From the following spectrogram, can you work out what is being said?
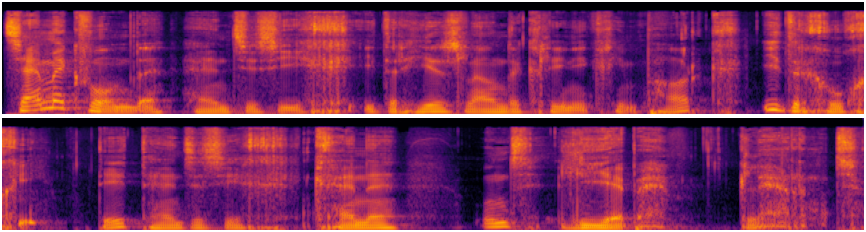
Zusammengefunden haben sie sich in der Hirslander Klinik im Park, in der Küche. Dort haben sie sich kennen und lieben gelernt.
